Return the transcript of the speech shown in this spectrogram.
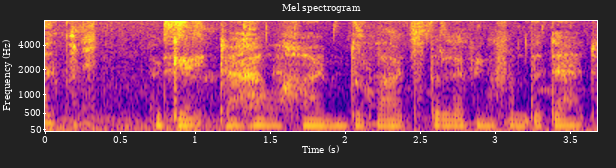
Open it. The gate to Helheim divides the living from the dead.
